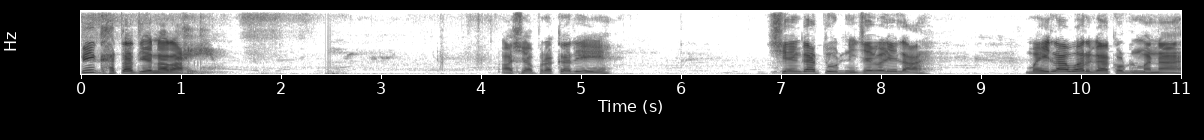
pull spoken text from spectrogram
पीक हातात येणार आहे. अशा प्रकारे शेंगा तोडणीच्या वेळेला महिला वर्गाकडून म्हणा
